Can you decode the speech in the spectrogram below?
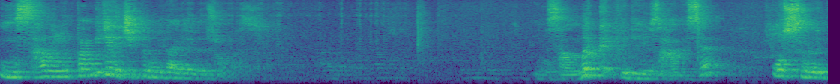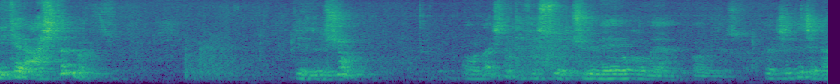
İnsanlıktan bir kere çıktı mı bir daha geri dönüş olmaz. İnsanlık dediğimiz hadise o sınırı bir kere aştın mı geri dönüş yok. Orada işte tefessüre, çürümeye, yok olmaya doğru gidiyorsun. Yakışıklı çek ha.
